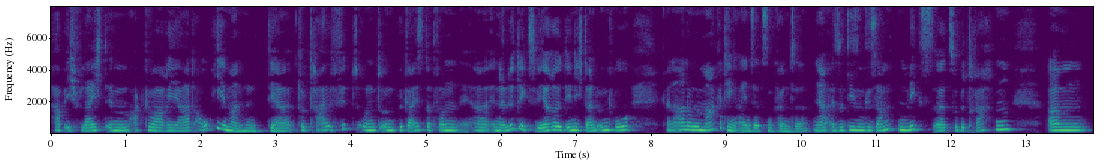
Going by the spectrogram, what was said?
habe ich vielleicht im Aktuariat auch jemanden, der total fit und, und begeistert von äh, Analytics wäre, den ich dann irgendwo keine Ahnung, im Marketing einsetzen könnte. Ja, also diesen gesamten Mix äh, zu betrachten, ähm,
